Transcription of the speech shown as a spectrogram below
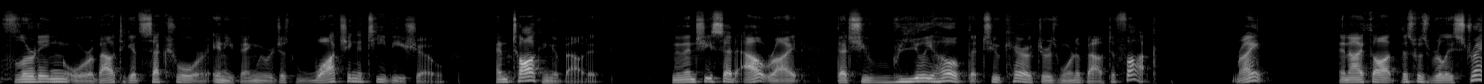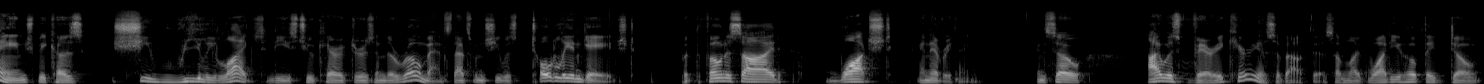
flirting or about to get sexual or anything. We were just watching a TV show and talking about it. And then she said outright that she really hoped that two characters weren't about to fuck. Right? And I thought this was really strange because she really liked these two characters and their romance. That's when she was totally engaged, put the phone aside, watched, and everything. And so I was very curious about this. I'm like, why do you hope they don't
